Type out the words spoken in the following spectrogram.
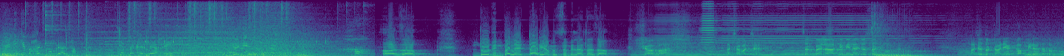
बिल्डिंग के बाहर घूम रहा था जब मैं घर में आ रही थी। यही है वो। हाँ साहब। दो दिन पहले टारिया मुझसे मिला था साहब। शाबाश। अच्छा बच्चा है। सर पहला आदमी मिला है जो सच बोल रहा है। अच्छा तो टारिया कब मिला था तुमको?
